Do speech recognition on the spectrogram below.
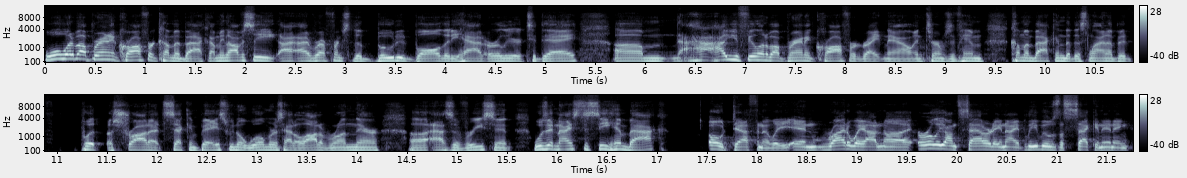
Well, what about Brandon Crawford coming back? I mean, obviously, I, I referenced the booted ball that he had earlier today. Um, how, how you feeling about Brandon Crawford right now in terms of him coming back into this lineup? It put Estrada at second base. We know Wilmer's had a lot of run there uh, as of recent. Was it nice to see him back? Oh, definitely. And right away on uh, early on Saturday night, I believe it was the second inning,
